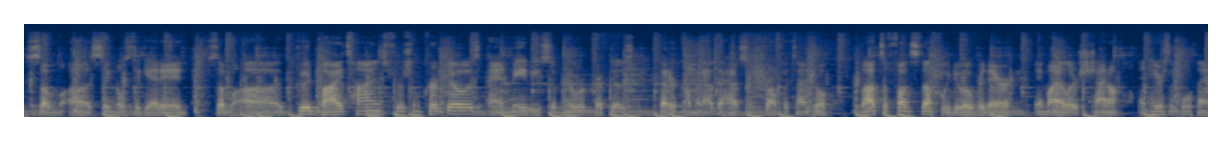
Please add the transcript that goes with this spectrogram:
some uh, signals to get in, some uh, good buy times for some cryptos, and maybe some newer cryptos that are coming out that have some strong potential. Lots of fun stuff we do over there in my alerts channel. And here's the cool thing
